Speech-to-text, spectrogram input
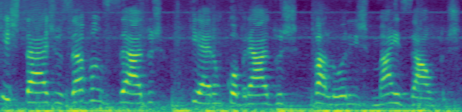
estágios avançados que eram cobrados valores mais altos.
